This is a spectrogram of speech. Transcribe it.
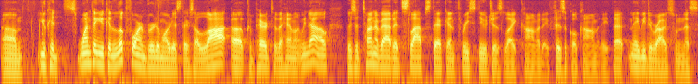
Um, you could, one thing you can look for in Brudermord is there's a lot of, compared to the Hamlet we know, there's a ton of added slapstick and Three Stooges like comedy, physical comedy, that maybe derives from this,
